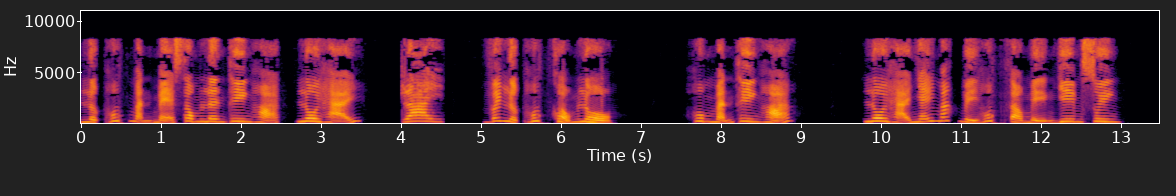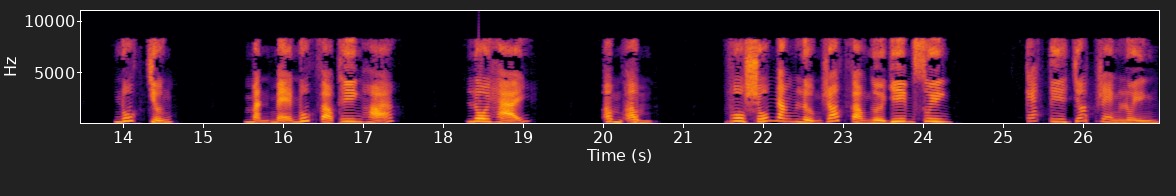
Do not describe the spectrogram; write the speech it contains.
Lực hút mạnh mẽ xông lên thiên hỏa, lôi hải. Rai! Với lực hút khổng lồ. Hung mạnh thiên hỏa. Lôi hải nháy mắt bị hút vào miệng Diêm Xuyên. Nuốt chửng. Mạnh mẽ nuốt vào thiên hỏa. Lôi hải. Âm ầm. Vô số năng lượng rót vào người Diêm Xuyên. Các tia chớp rèn luyện.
